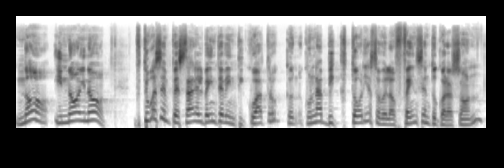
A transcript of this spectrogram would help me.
No, y no, y no. Tú vas a empezar el 2024 con, una victoria sobre la ofensa en tu corazón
